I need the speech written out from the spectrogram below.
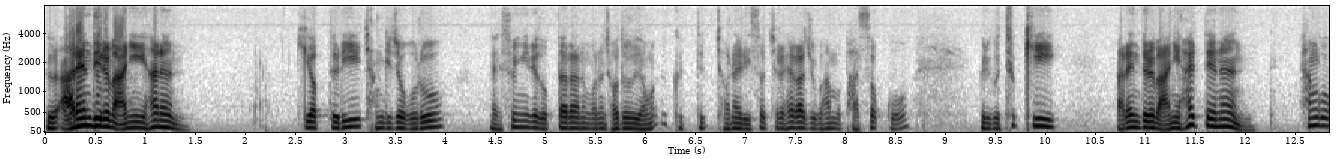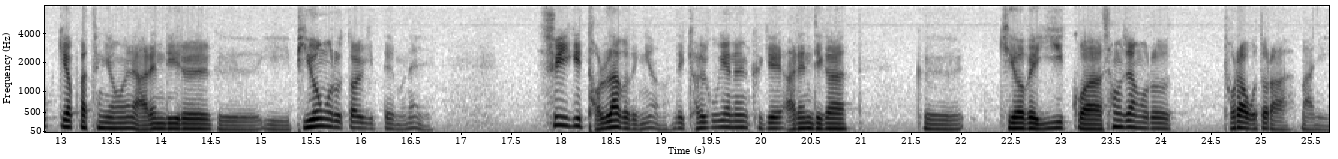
그 R&D를 많이 하는 기업들이 장기적으로 네, 수익률이 높다라는 거는 저도 영, 그때 전에 리서치를 해가지고 한번 봤었고 그리고 특히 R&D를 많이 할 때는 한국 기업 같은 경우에는 R&D를 그 이 비용으로 떨기 때문에 수익이 덜 나거든요. 근데 결국에는 그게 R&D가 그 기업의 이익과 성장으로 돌아오더라 많이.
